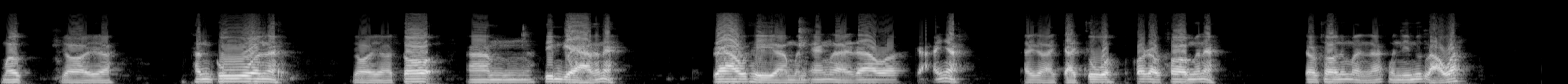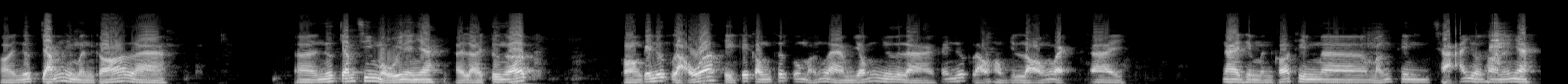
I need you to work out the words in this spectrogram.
Mực rồi à, thanh cua nè rồi à, tô à, tim gà nữa nè. Rau thì à, mình ăn là rau cải nha. Đây là cà chua có rau thơm nữa nè. Rau thơm nữa mình lát mình nêm nước lẩu á. Rồi nước chấm thì mình có là à, nước chấm xí muội này nha lại là tương ớt. Còn cái nước lẩu á, thì cái công thức của mẫn làm giống như là cái nước lẩu hồng vịt lộn các bạn. Đây nay thì mình có thêm à, mẫn thêm xả vô thôi nữa nha.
